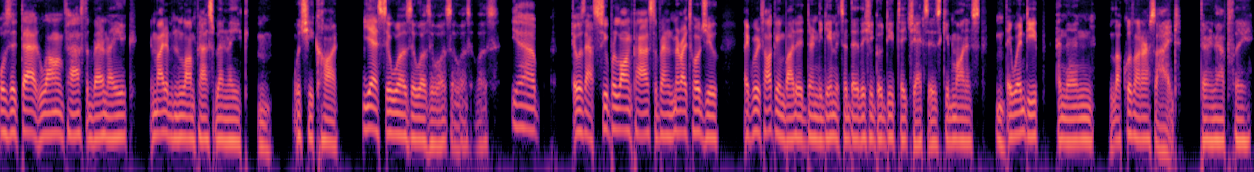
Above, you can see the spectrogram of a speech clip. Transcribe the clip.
Was it that long pass to Ben Aiyuk? It might have been long pass to Ben Aiyuk, Mm. which he caught. Yes, it was. It was. It was. It was. It was. Yeah, It was that super long pass to Brandon. Remember, I told you, like we were talking about it during the game. It said that they should go deep, take chances, keep them honest. Mm. They went deep, and then luck was on our side during that play.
